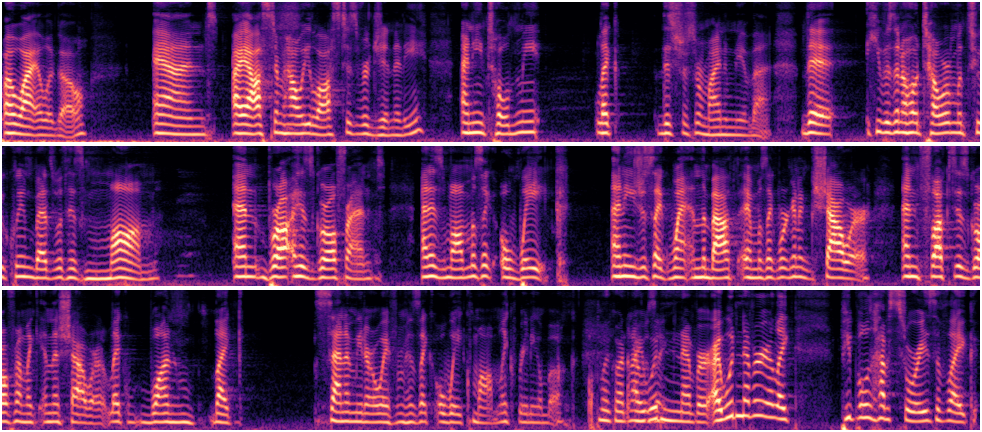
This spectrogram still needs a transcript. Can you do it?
a while ago and I asked him how he lost his virginity and he told me like this just reminded me of that that he was in a hotel room with two queen beds with his mom and brought his girlfriend and his mom was like awake and he just like went in the bath and was like we're going to shower and fucked his girlfriend like in the shower like one like centimeter away from his like awake mom like reading a book Oh my god, And I I, would like- never. I would never like. People have stories of like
